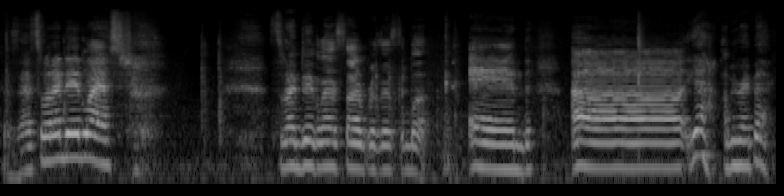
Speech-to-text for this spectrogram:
because that's what I did last That's what I did last time for this look. And uh, yeah, I'll be right back.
